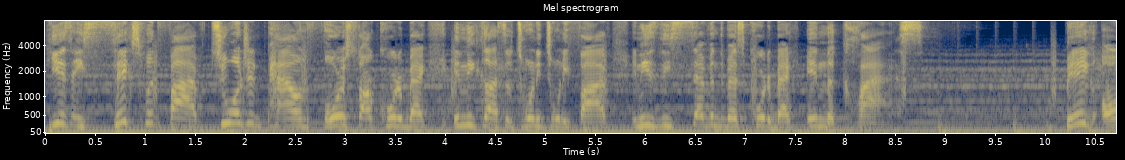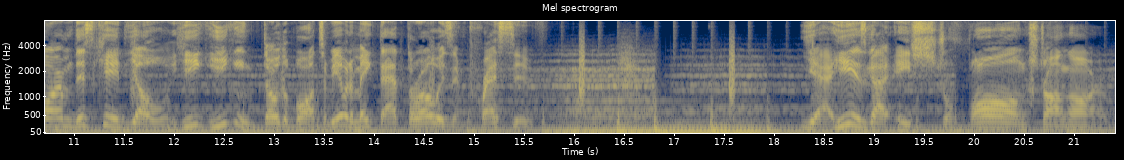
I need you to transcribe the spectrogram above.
He is a six foot five, 200 pound, four-star quarterback in the class of 2025, and he's the seventh best quarterback in the class big arm. This kid, yo, he he can throw the ball. To be able to make that throw is impressive. Yeah, he has got a strong, strong arm.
